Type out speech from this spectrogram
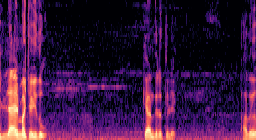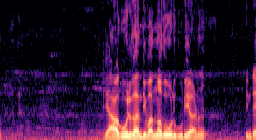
ഇല്ലായ്മ ചെയ്തു കേന്ദ്രത്തിൽ അത് രാഹുൽ ഗാന്ധി വന്നതോടുകൂടിയാണ് ഇന്ത്യ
